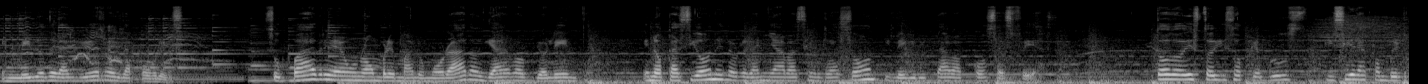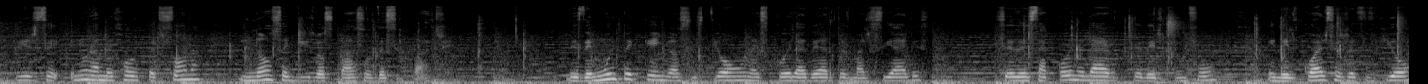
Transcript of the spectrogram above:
en medio de la guerra y la pobreza. Su padre era un hombre malhumorado y algo violento. En ocasiones lo regañaba sin razón y le gritaba cosas feas. Todo esto hizo que Bruce quisiera convertirse en una mejor persona y no seguir los pasos de su padre. Desde muy pequeño asistió a una escuela de artes marciales, se destacó en el arte del kung fu, en el cual se refugió,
